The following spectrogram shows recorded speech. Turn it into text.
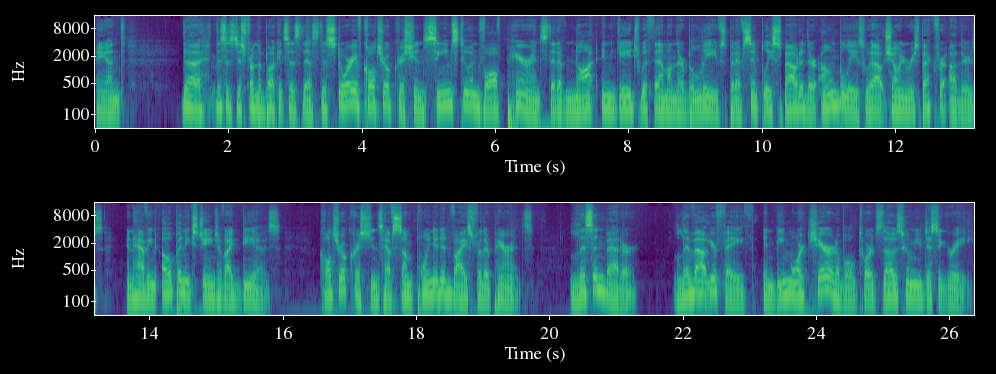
And the this is just from the book. It says this the story of cultural christians seems to involve parents that have not engaged with them on their beliefs but have simply spouted their own beliefs without showing respect for others and having open exchange of ideas. Cultural christians have some pointed advice for their parents. Listen better live out your faith and be more charitable towards those whom you disagree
